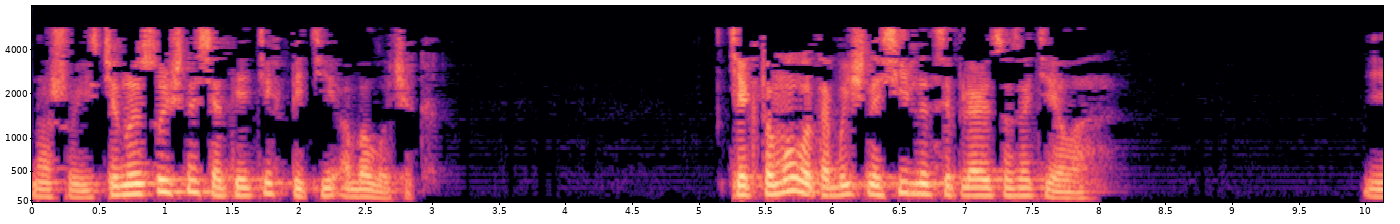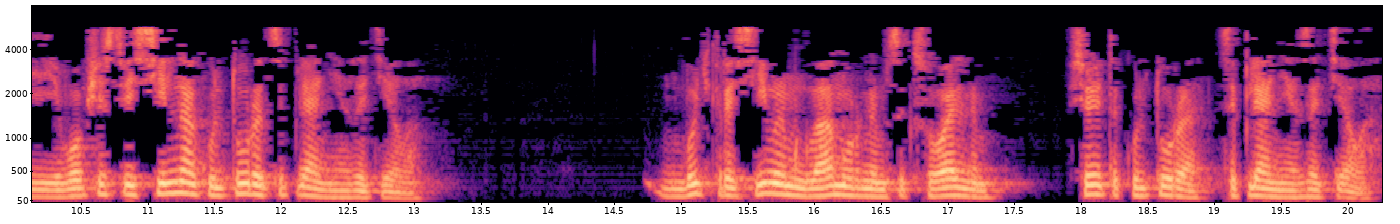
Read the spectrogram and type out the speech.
нашу истинную сущность от этих пяти оболочек. Те, кто молод, обычно сильно цепляются за тело. И в обществе сильна культура цепляния за тело. Будь красивым, гламурным, сексуальным. Все это культура цепляния за тело.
